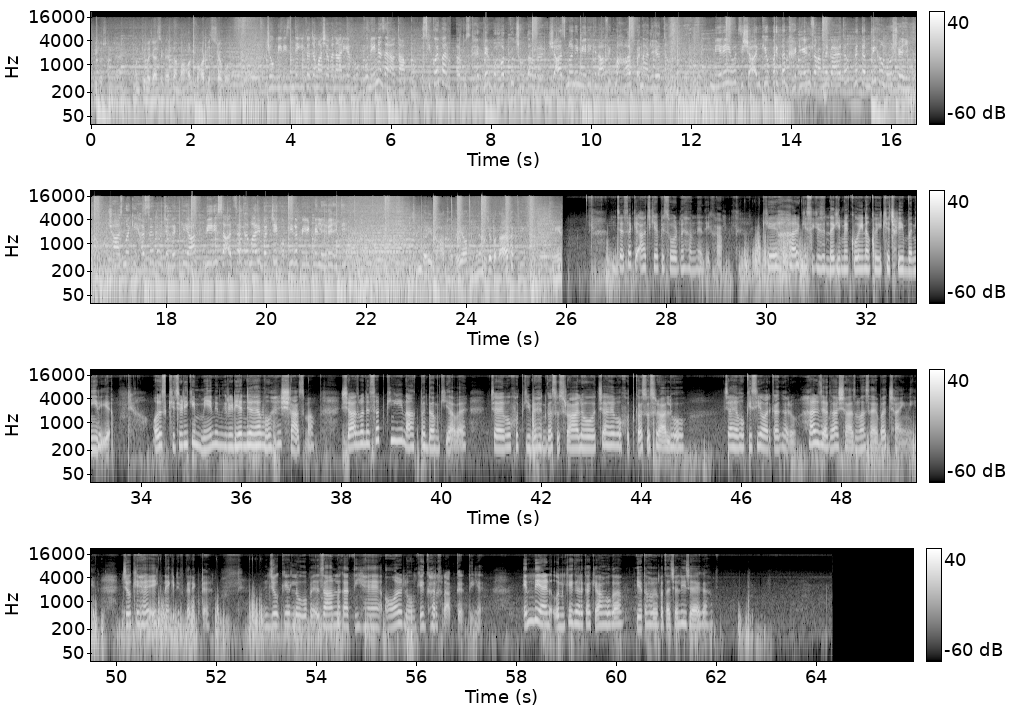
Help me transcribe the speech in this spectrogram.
भाभी को समझाएँ। उनकी वजह से घर का माहौल बहुत डिस्टर्ब हो रहा है। जो मेरी ज़िंदगी का तमाशा बना रही है वो वो नहीं नज़र आता आपको? उसकी कोई परवाह उस घर में बहुत कुछ होता हो रहा है। शाजमा ने मेरे खिलाफ एक महाज बना लिया था। मेरे और जिशान के ऊपर इतना घटिया इल्ज़ाम लगाया था मैं तब भी खामोश रही शाजमा की हसरत और जन्नत की आग मेरे साथ साथ हमारे बच्चे को अपनी लपेट में ले रही थी। इतनी बड़ी बात हो गई और तुमने मुझे बताया तक नहीं। जैसा कि आज के एपिसोड में हमने देखा कि हर किसी की ज़िंदगी में कोई ना कोई खिचड़ी बनी रही है। और उस खिचड़ी की मेन इंग्रेडिएंट जो है वो है शाज़मा। शाज़मा ने सबकी नाक में दम किया हुआ है। चाहे वो ख़ुद की बहन का ससुराल हो, चाहे वो ख़ुद का ससुराल हो, चाहे वो किसी और का घर हो, हर जगह शाज़मा साहिबा छाई हुई है, जो कि है एक नेगेटिव करेक्टर जो कि लोगों पे इल्ज़ाम लगाती हैं और लोगों के घर ख़राब करती है। इन दी एंड उनके घर का क्या होगा? ये तो हमें पता चल ही जाएगा।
